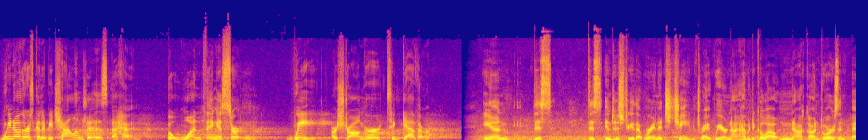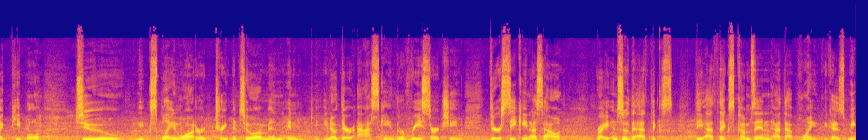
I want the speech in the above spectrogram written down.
We know there's going to be challenges ahead, but one thing is certain we are stronger together. And this this industry that we're in, it's changed, right? We are not having to go out and knock on doors and beg people to explain water treatment to them and, and you know they're asking they're researching they're seeking us out right? And so the ethics the ethics comes in at that point because we,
